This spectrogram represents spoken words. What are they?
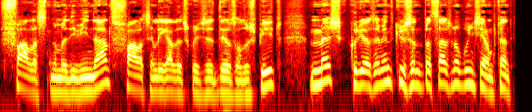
fala-se numa divindade, fala-se em ligada às coisas de Deus ou do Espírito, mas, curiosamente, que os antepassados não conheceram. Portanto,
